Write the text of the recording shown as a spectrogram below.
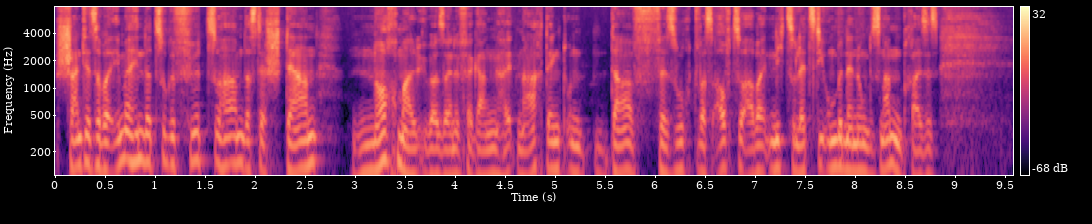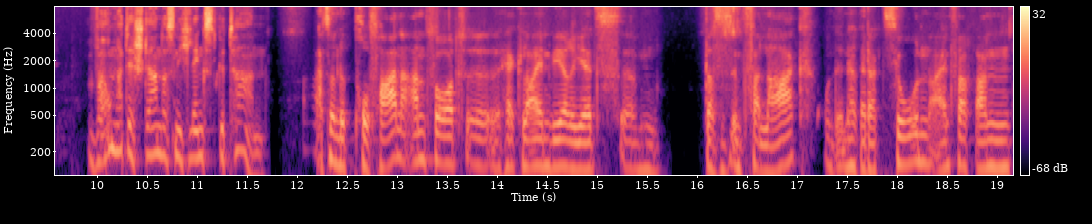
scheint jetzt aber immerhin dazu geführt zu haben, dass der Stern nochmal über seine Vergangenheit nachdenkt und da versucht, was aufzuarbeiten, nicht zuletzt die Umbenennung des Nannenpreises. Warum hat der Stern das nicht längst getan? Also eine profane Antwort, äh, Herr Klein, wäre jetzt, ähm, dass es im Verlag und in der Redaktion einfach an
